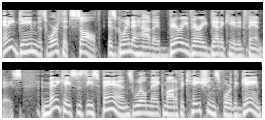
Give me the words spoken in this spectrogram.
any game that's worth its salt is going to have a very, very dedicated fan base. In many cases, these fans will make modifications for the game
